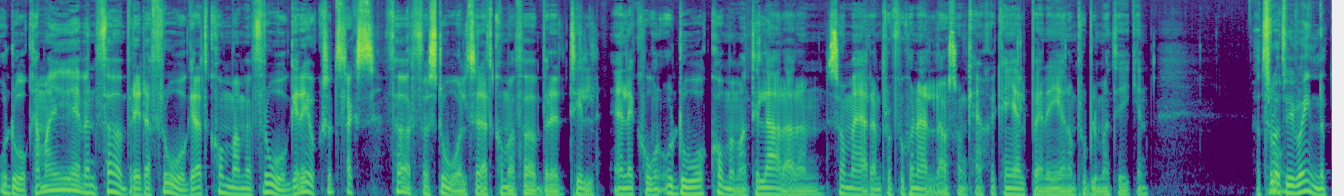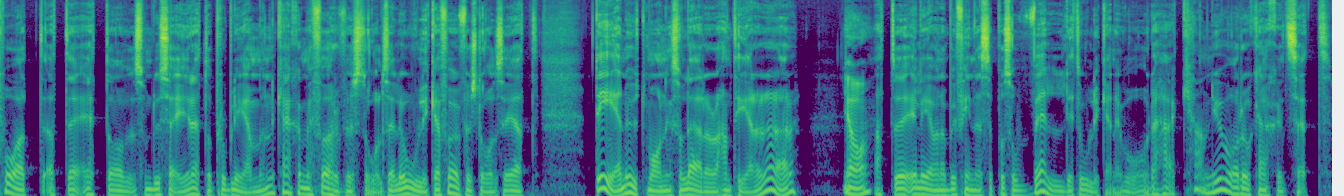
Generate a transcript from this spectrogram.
Och då kan man ju även förbereda frågor. Att komma med frågor är också ett slags förförståelse, att komma förberedd till en lektion. Och då kommer man till läraren som är den professionella och som kanske kan hjälpa en igenom problematiken. Jag tror Så. att vi var inne på att, att ett av, som du säger, ett av problemen kanske med förförståelse eller olika förförståelse är att det är en utmaning som lärare att hantera det där. Ja, Att eh, eleverna befinner sig på så väldigt olika nivåer. Och det här kan ju vara då kanske ett sätt,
